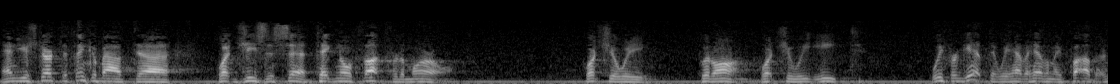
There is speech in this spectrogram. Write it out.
And you start to think about uh, what Jesus said take no thought for tomorrow. What shall we put on? What shall we eat? We forget that we have a Heavenly Father.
